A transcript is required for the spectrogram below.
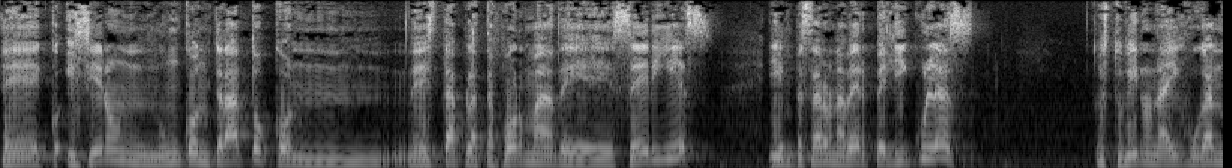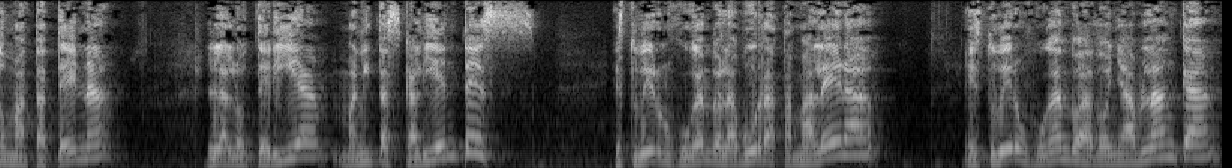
Eh, hicieron un contrato con esta plataforma de series y empezaron a ver películas. Estuvieron ahí jugando Matatena, la lotería, manitas calientes. Estuvieron jugando a la burra tamalera. Estuvieron jugando a Doña Blanca.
